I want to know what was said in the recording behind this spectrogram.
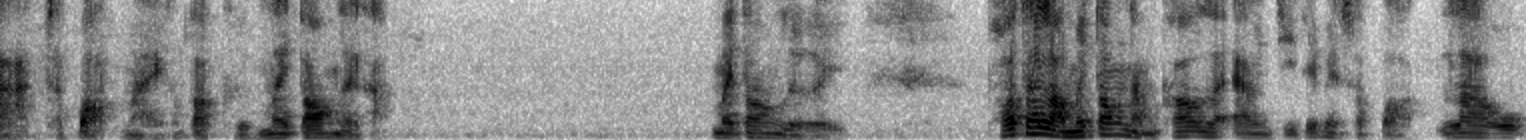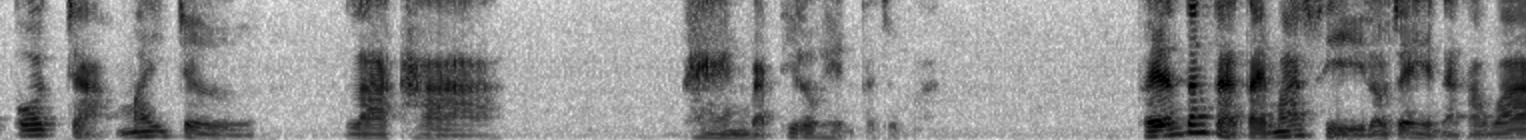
ลาดสปอร์ตไหมคำตอบคือไม่ต้องเลยครับ ไม่ต้องเลย เพราะถ้าเราไม่ต้องนำเข้า LNG ที่เป็น spot เราก็จะไม่เจอราคาแพงแบบที่เราเห็นปัจจุบัน เพราะฉะนั้นตั้งแต่ไตรมาสสี่เราจะเห็นนะครับว่า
